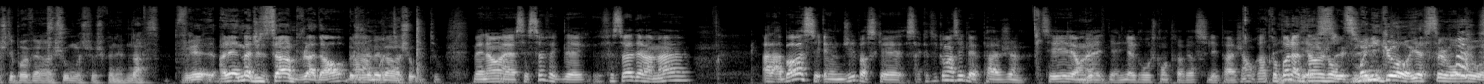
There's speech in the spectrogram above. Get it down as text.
Je t'ai pas vu en show, moi, je, je connais. Non, c'est vrai. Honnêtement, du temps, je l'adore, mais j'ai Ah, jamais moi vu en show. moi. Mais non, euh, c'est ça, fait que le Festival des Rameurs, à la base, c'est MJ parce que ça a tout commencé avec le pageant. Tu sais, on a, il y a une grosse controverse sur les pageants. On rentre pas là-dedans Yes, aujourd'hui. Monica, yes sir, Monica.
